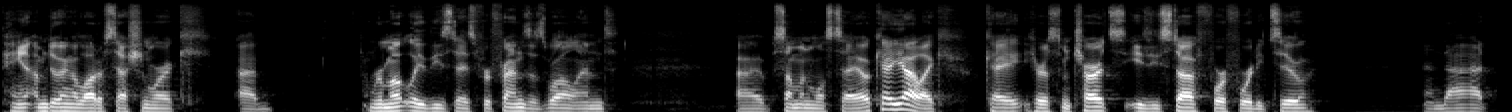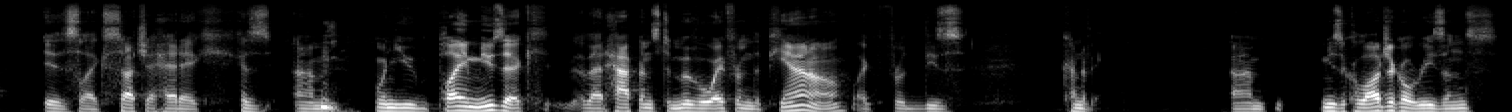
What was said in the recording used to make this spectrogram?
pain. I'm doing a lot of session work uh, remotely these days for friends as well and uh, someone will say, okay, yeah, like, okay, here's some charts, easy stuff, 442. And that is like such a headache because um, when you play music that happens to move away from the piano, like for these kind of um, musicological reasons,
